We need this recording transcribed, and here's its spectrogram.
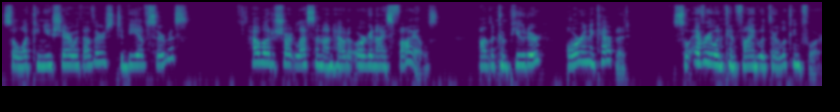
So, what can you share with others to be of service? How about a short lesson on how to organize files on the computer or in a cabinet so everyone can find what they're looking for?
